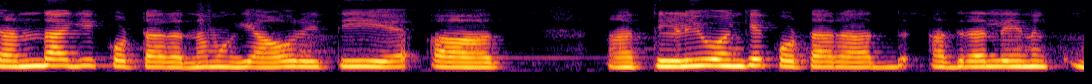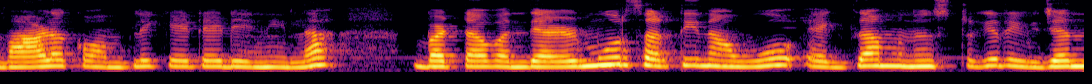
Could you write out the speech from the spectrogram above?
ಚೆಂದಾಗಿ ಕೊಟ್ಟಾರ. ನಮಗೆ ಯಾವ ರೀತಿ ತಿಳಿಯುವಂಗೆ ಕೊಟ್ಟಾರ. ಅದು, ಅದರಲ್ಲೇನು ಭಾಳ ಕಾಂಪ್ಲಿಕೇಟೆಡ್ ಏನಿಲ್ಲ. ಬಟ್ ಒಂದೆರಡು ಮೂರು ಸರ್ತಿ ನಾವು ಎಕ್ಸಾಮ್ ಅನ್ನೋಷ್ಟಿಗೆ ರಿವಿಷನ್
